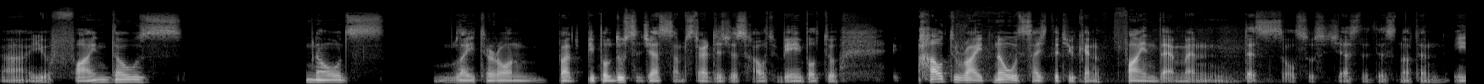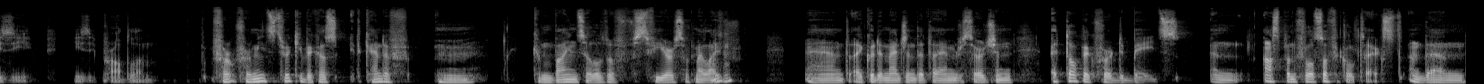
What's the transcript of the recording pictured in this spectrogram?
uh, you find those nodes later on but people do suggest some strategies how to be able to how to write nodes such that you can find them and this also suggests that it's not an easy easy problem For for me, it's tricky because it kind of um, combines a lot of spheres of my life, and I could imagine that I am researching a topic for debates. An Aspen philosophical text, and then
